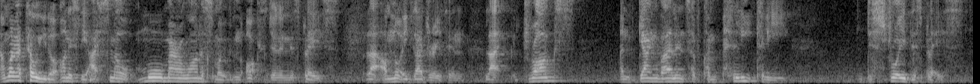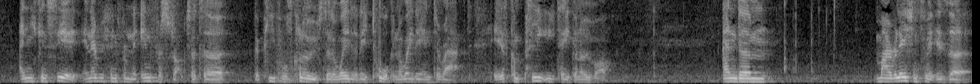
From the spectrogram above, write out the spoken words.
And when I tell you that, honestly, I smell more marijuana smoke than oxygen in this place. Like, I'm not exaggerating. Like, drugs and gang violence have completely destroyed this place. And you can see it in everything from the infrastructure to the people's clothes to the way that they talk and the way they interact. It is completely taken over. And um, my relation to it is that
